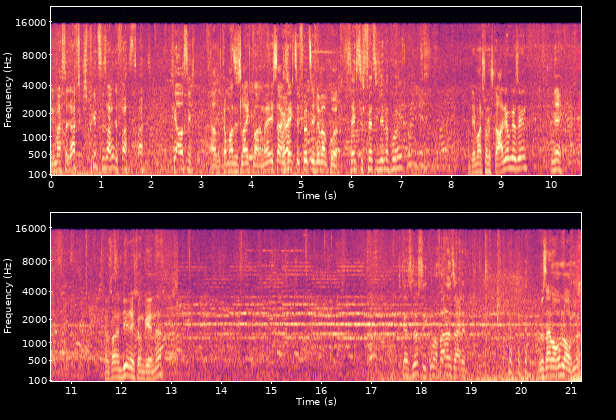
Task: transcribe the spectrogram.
die Maserati-Spiel zusammengefasst hat. Die Aussichten. Also kann man sich leicht machen. Ne? Ich sage Oder? 60-40 Liverpool. 60-40 Liverpool? Hat jemand schon ein Stadion gesehen? Nee. Das soll in die Richtung gehen, ne? Das ist ganz lustig. Guck mal auf der anderen Seite. Du wirst einmal rumlaufen, ne?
